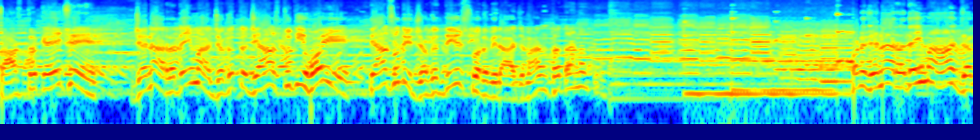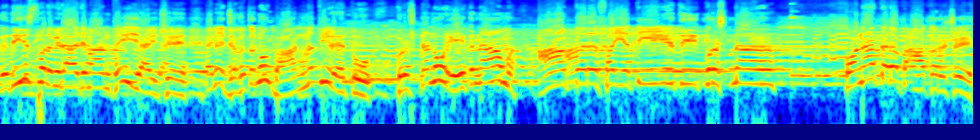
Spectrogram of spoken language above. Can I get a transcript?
શાસ્ત્ર કહે છે, જેના હૃદયમાં જગત જ્યાં સુધી હોય, ત્યાં સુધી જગદીશ્વર વિરાજમાન થતા નથી. જેના હૃદયમાં જગદીશ્વર વિરાજમાન થઈ જાય છે. એને જગતનું ભાન નથી રહેતું. કૃષ્ણનું એક નામ આકર્ષયતી કૃષ્ણ. કોના તરફ આકર્ષે?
